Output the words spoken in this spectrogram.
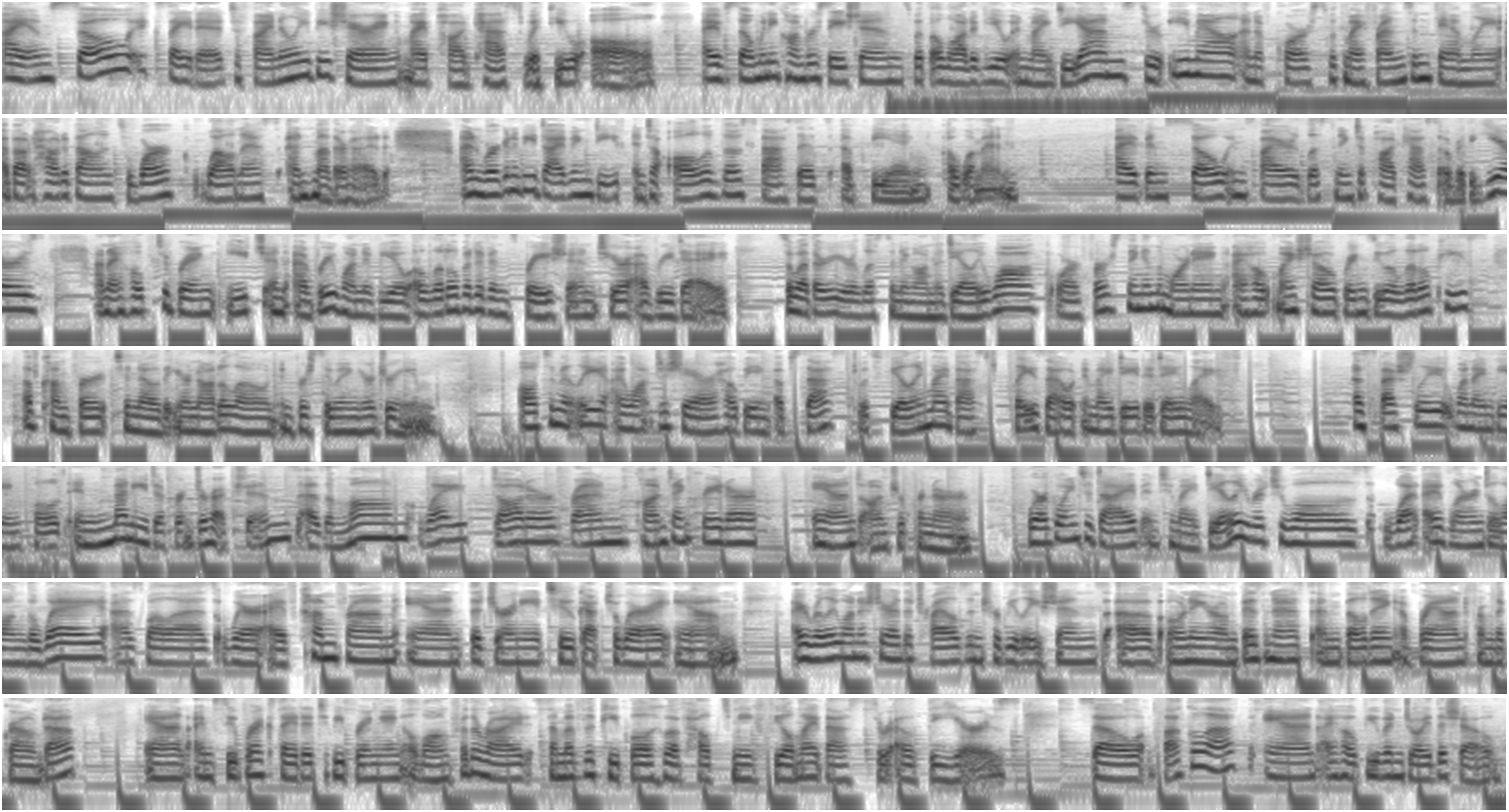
I am so excited to finally be sharing my podcast with you all. I have so many conversations with a lot of you in my DMs, through email, and of course with my friends and family about how to balance work, wellness, and motherhood. And we're going to be diving deep into all of those facets of being a woman. I've been so inspired listening to podcasts over the years, and I hope to bring each and every one of you a little bit of inspiration to your everyday so, whether you're listening on a daily walk or first thing in the morning, I hope my show brings you a little piece of comfort to know that you're not alone in pursuing your dream. Ultimately, I want to share how being obsessed with feeling my best plays out in my day to day life, especially when I'm being pulled in many different directions as a mom, wife, daughter, friend, content creator, and entrepreneur. We're going to dive into my daily rituals, what I've learned along the way, as well as where I've come from and the journey to get to where I am. I really want to share the trials and tribulations of owning your own business and building a brand from the ground up. And I'm super excited to be bringing along for the ride some of the people who have helped me feel my best throughout the years. So buckle up, and I hope you enjoyed the show.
